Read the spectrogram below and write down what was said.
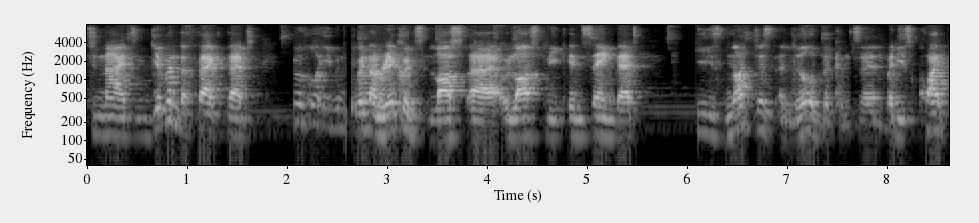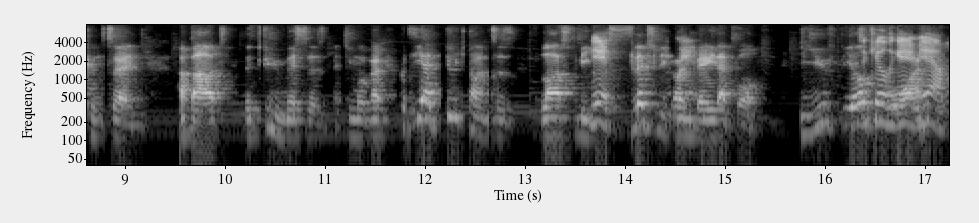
tonight, given the fact that Tuchel even went on record last uh, last week in saying that he's not just a little bit concerned, but he's quite concerned about the two misses that Timo because he had two chances last week, Yes, literally go and bury that ball. Do you feel to kill the game. one, Yeah.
